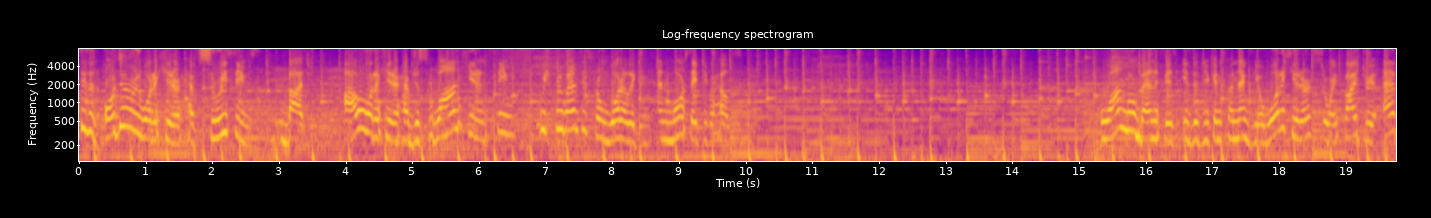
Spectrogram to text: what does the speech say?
This is an ordinary water heater have three seams, but our water heater have just one hidden seam which prevents it from water leaking and more safety for health. One more benefit is that you can connect your water heater through Wi-Fi to your app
